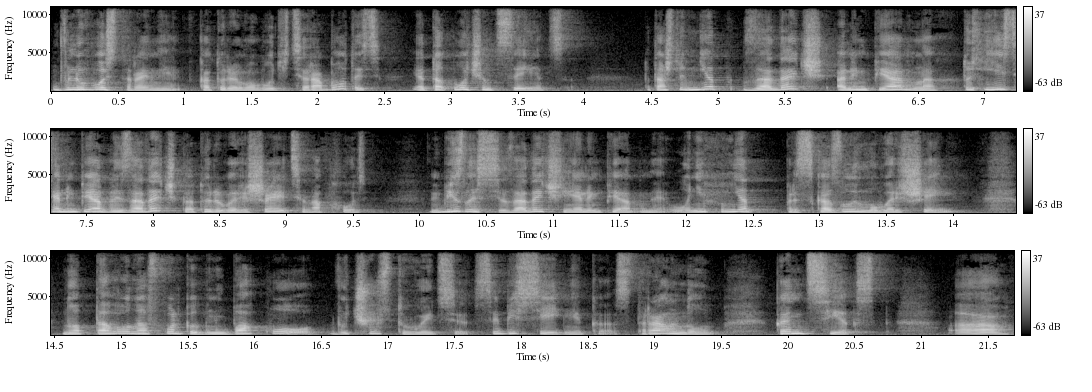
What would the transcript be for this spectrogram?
в любой стране, в которой вы будете работать, это очень ценится. Потому что нет задач олимпиадных. То есть есть олимпиадные задачи, которые вы решаете на входе. В бизнесе задачи не олимпиадные. У них нет предсказуемого решения. Но от того, насколько глубоко вы чувствуете собеседника, страну, контекст, а,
